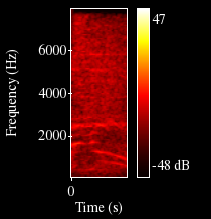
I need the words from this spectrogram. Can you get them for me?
Legend.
